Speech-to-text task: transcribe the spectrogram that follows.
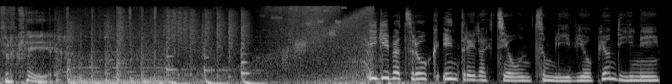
Verkehr. Ich gebe zurück in die Redaktion zum Livio Biondini.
